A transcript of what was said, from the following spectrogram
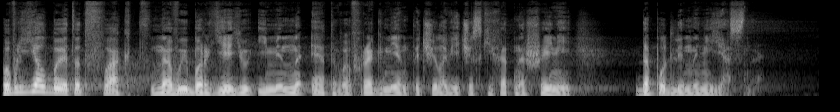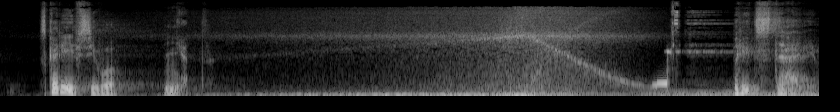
Повлиял бы этот факт на выбор ею именно этого фрагмента человеческих отношений, доподлинно неясно. Скорее всего, нет. Представим,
